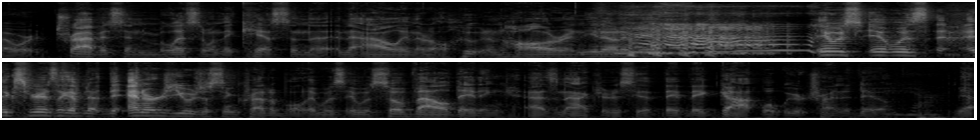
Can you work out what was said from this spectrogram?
or Travis and Melissa when they kiss in the in the alley and they're all hooting and hollering. You know what I mean? it was it was an experience like I've never, the energy was just incredible. It was it was so validating as an actor to see that they, they got what we were trying to do. Yeah. Yeah.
